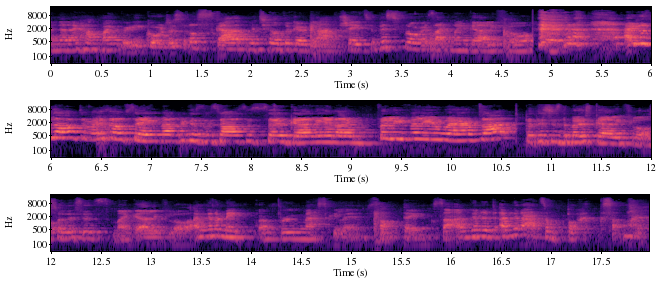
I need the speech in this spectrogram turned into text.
And then I have my really gorgeous little scallop Matilda Goad lampshade. So this floor is like my girly floor. I just laughed at myself saying that because this house is so girly and I'm fully, fully aware of that. But this is the most girly floor, so this is my girly floor. I'm gonna make a room masculine something. So I'm gonna I'm gonna add some black somewhere.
